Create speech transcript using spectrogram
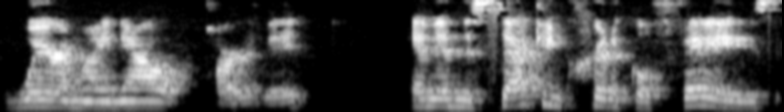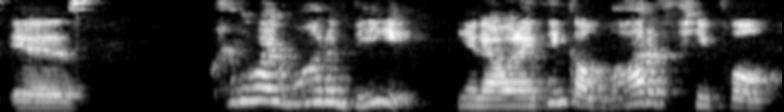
where am i now part of it and then the second critical phase is where do i want to be you know and i think a lot of people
